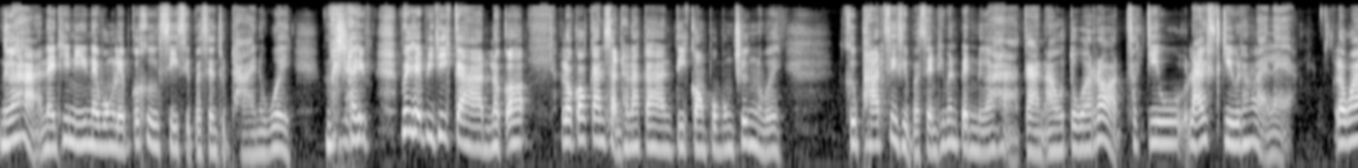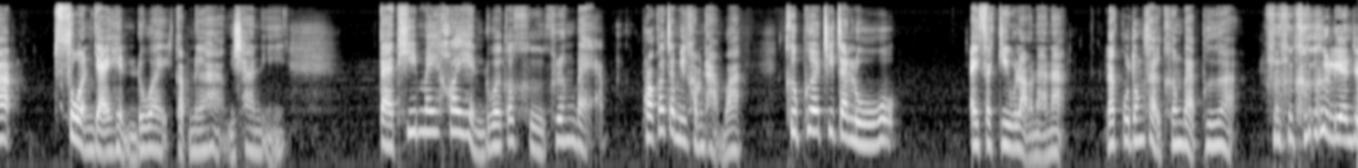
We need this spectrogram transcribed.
เนื้อหาในที่นี้ในวงเล็บก็คือ 40%สุดท้ายนะเว้ย ไม่ใช่ไม่ใช่พิธีการแล้วก็แล้วก็การสันทนาการตีกองโปงชึ่งนะเว้ย คือ part 40%ที่มันเป็นเนื้อหาการเอาตัวรอด skill life skill ทั้งหลายแหละแล้วว่าส่วนใหญ่เห็นด้วยกับเนื้อหาวิชานี้ แต่ที่ไม่ค่อยเห็นด้วยก็คือเครื่องแบบ เพราะก็จะมีคำถามว่า คือเพื่อที่จะรู้ไอ้ skill เหล่านั้นอะแล้วกูต้องใส่เครื่องแบบเพื่อ ก็คือเรียนเฉ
